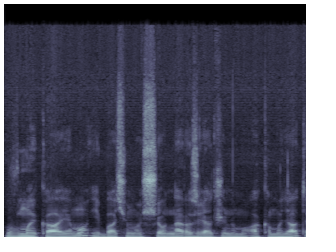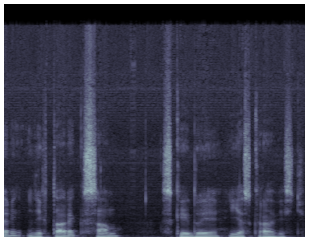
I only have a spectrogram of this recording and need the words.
вмикаємо і бачимо, що на розрядженому акумуляторі ліхтарик сам скидує яскравість.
